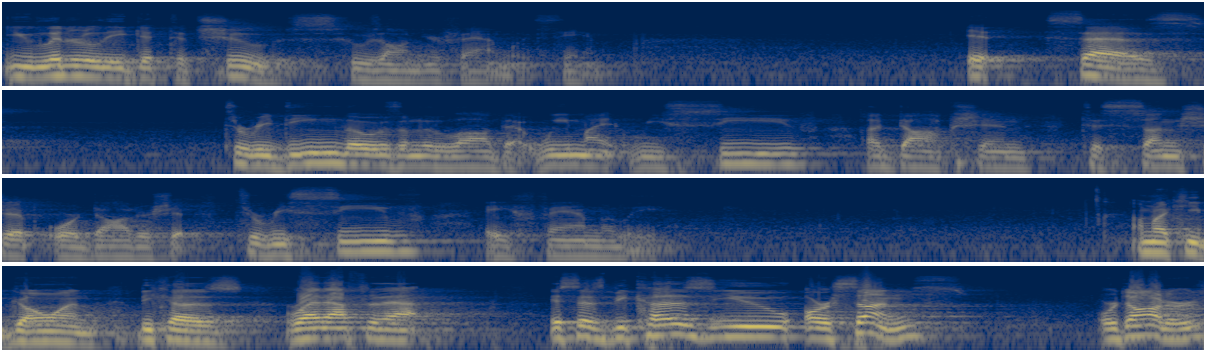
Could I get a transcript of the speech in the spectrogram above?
you literally get to choose who's on your family's team. It says to redeem those under the law that we might receive adoption to sonship or daughtership, to receive a family. I'm going to keep going because right after that, it says, Because you are sons or daughters,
